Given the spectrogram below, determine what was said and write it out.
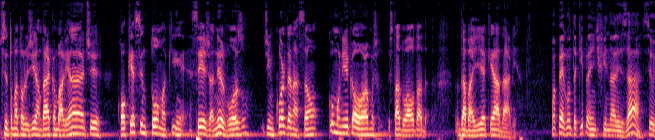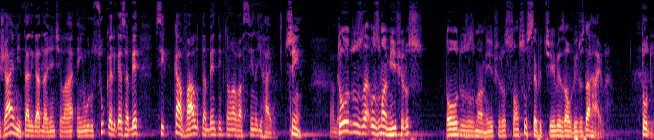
sintomatologia andar cambaleante, qualquer sintoma que seja nervoso, de incoordenação, comunica ao órgão estadual da, da Bahia, que é a DAB. Uma pergunta aqui para a gente finalizar. Seu Jaime está ligado na gente lá em Uruçuca. Ele quer saber se cavalo também tem que tomar vacina de raiva. Sim. Também. Todos os mamíferos, todos os mamíferos são susceptíveis ao vírus da raiva. Todos?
